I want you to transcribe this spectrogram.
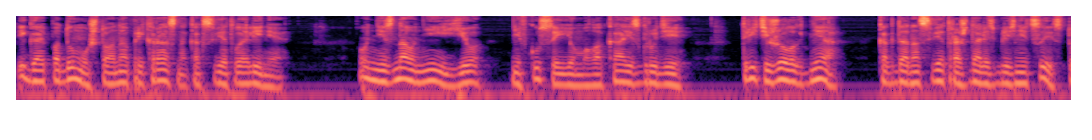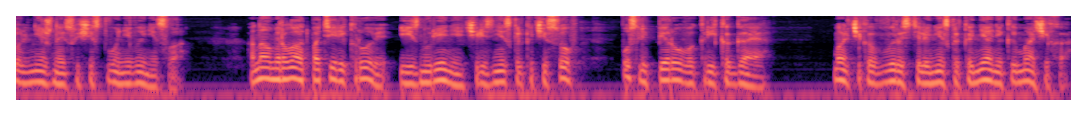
и Гай подумал, что она прекрасна, как светлая линия. Он не знал ни ее, ни вкуса ее молока из груди, Три тяжелых дня, когда на свет рождались близнецы, столь нежное существо не вынесло. Она умерла от потери крови и изнурения через несколько часов после первого крика Гая. Мальчиков вырастили несколько нянек и мачеха,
